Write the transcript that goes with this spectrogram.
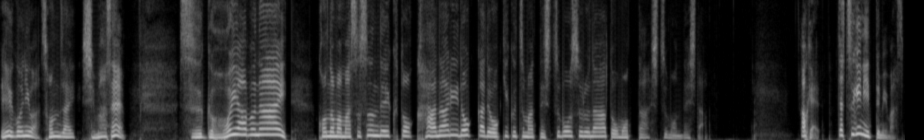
英語には存在しません。すごい危ない。このまま進んでいくとかなりどっかで大きく詰まって失望するなと思った質問でした。OK。じゃあ次に行ってみます。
